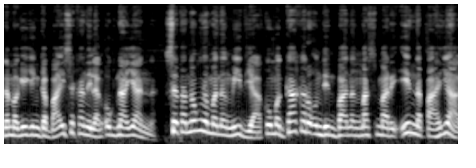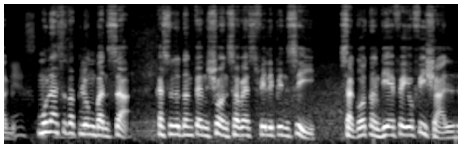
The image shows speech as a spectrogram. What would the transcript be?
na magiging gabay sa kanilang ugnayan. Sa tanong naman ng media kung magkakaroon din ba ng mas mariin na pahayag mula sa tatlong bansa kasunod ng tensyon sa West Philippine Sea, sagot ng DFA official,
